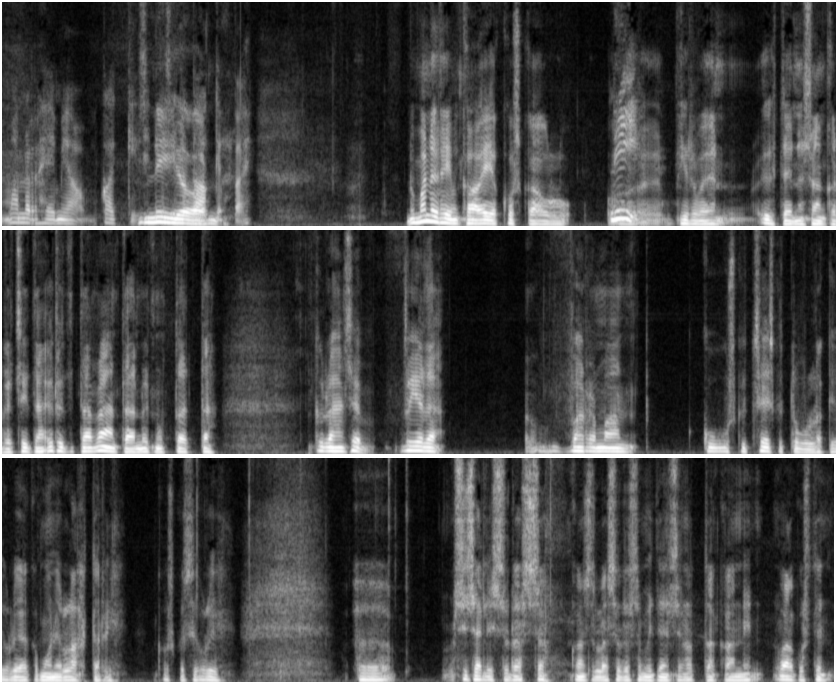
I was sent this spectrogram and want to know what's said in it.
Mannerheim ja kaikki sitten Niin siitä joo. taaksepäin. No Mannerheimkaan ei ole koskaan ollut Niin. hirveän yhteinen sankari. Siitä yritetään vääntää nyt, mutta että kyllähän se vielä varmaan 60-70-luvullakin oli aika monen lahtari, koska se oli ö, sisällissodassa, kansalaissodassa, miten sen ottaakaan, niin valkoisten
